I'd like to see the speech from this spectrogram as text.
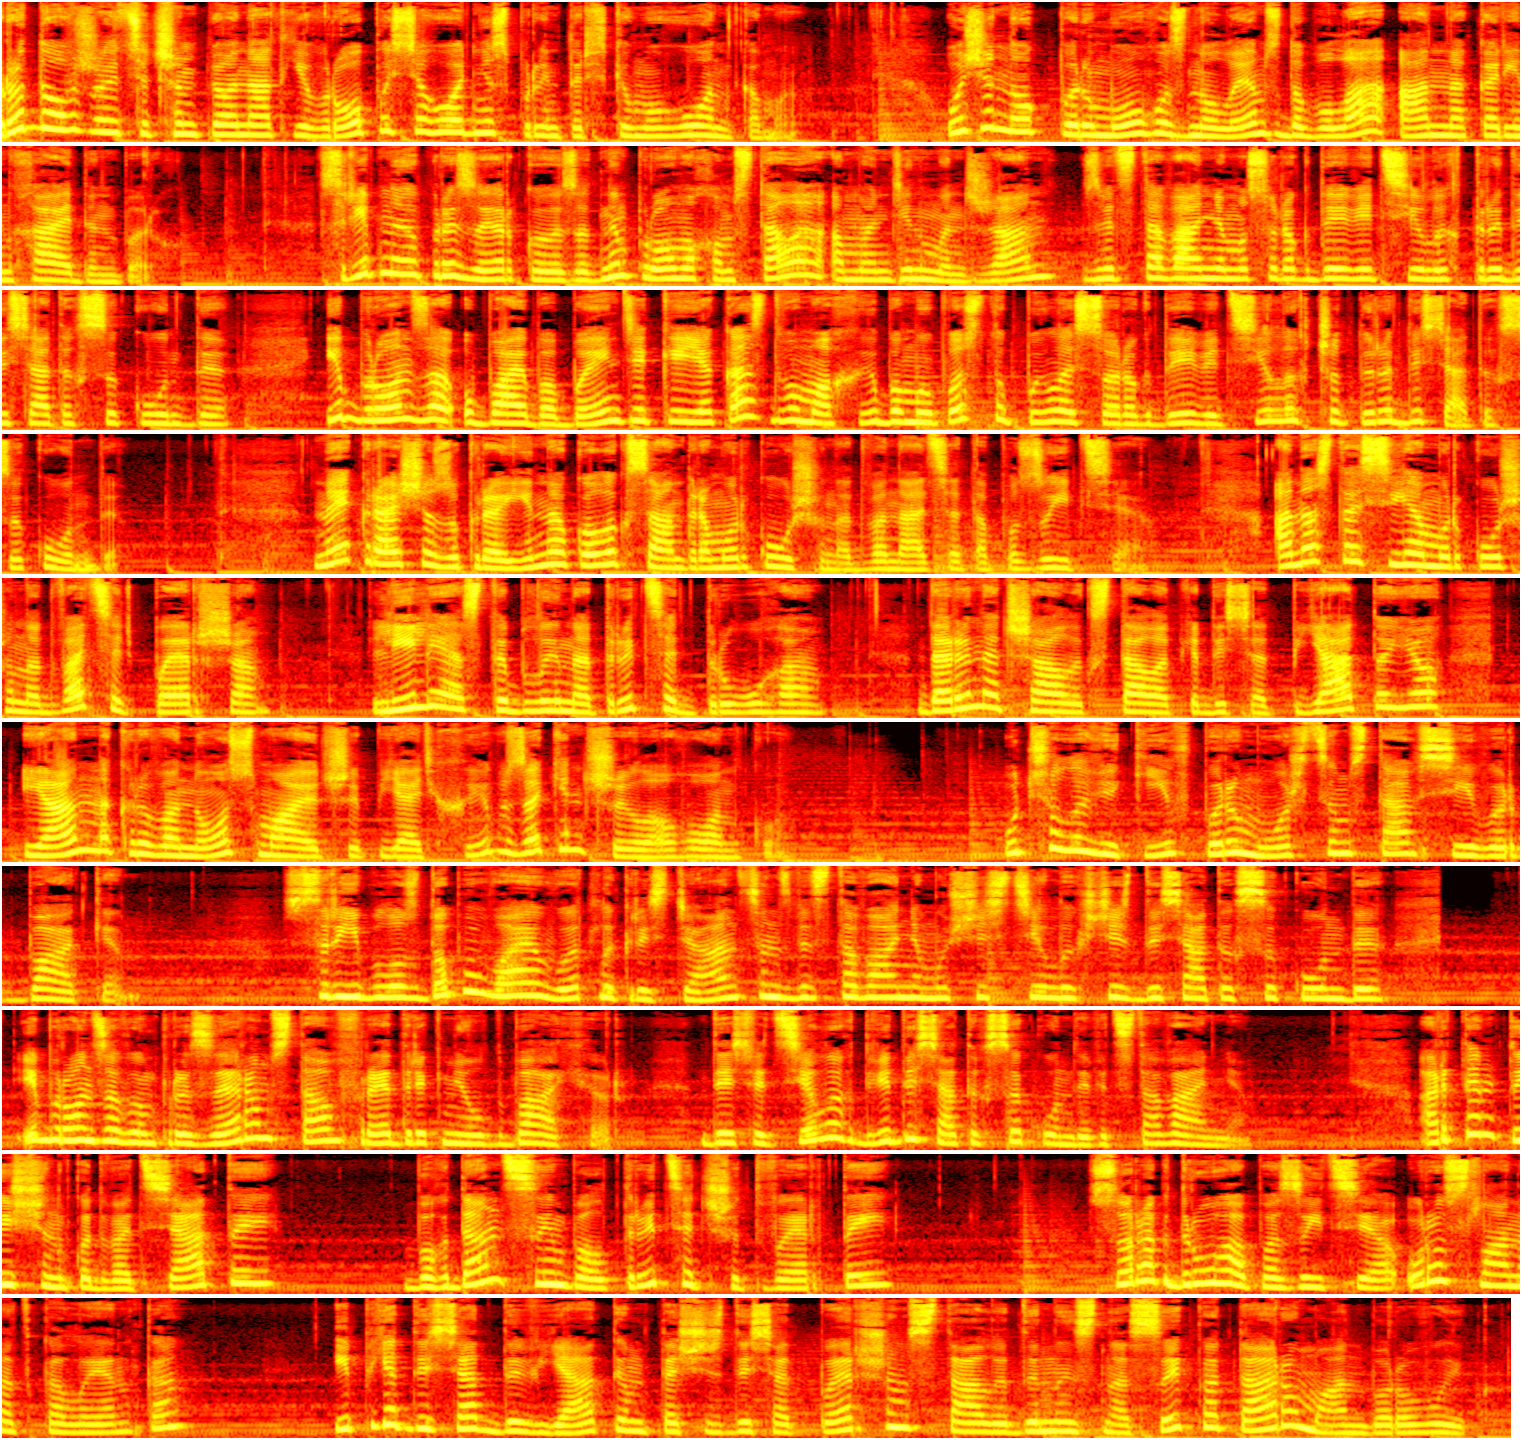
Продовжується чемпіонат Європи сьогодні спринтерськими гонками. У жінок перемогу з нулем здобула Анна Карін Хайденберг. Срібною призеркою з одним промахом стала Амандін Менджан з відставанням у 49,3 секунди, і бронза у Байба Бендіки, яка з двома хибами поступилась 49,4 секунди. Найкраща з українок Олександра Меркушина, 12 позиція. Анастасія Меркушина 21, Лілія Стеблина 32, Дарина Чалик стала 55-ю, і Анна Кривонос, маючи 5 хиб, закінчила гонку. У чоловіків переможцем став Сіверт Бакен. Срібло здобуває Ветле Крістіансен з відставанням у 6,6 секунди, і бронзовим призером став Фредрік Мілдбахер 10,2 секунди відставання. Артем Тищенко 20, Богдан Цимбал 34, 42 позиція у Руслана Ткаленка. І 59 та 61 стали Денис Насика та Роман Боровик.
